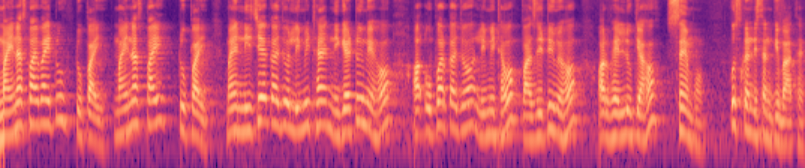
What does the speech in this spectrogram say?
minus pi by two two pi minus pi two pi मैं नीचे का जो लिमिट है निगेटिव में हो, और ऊपर का जो लिमिट है, वो पॉजिटिव में हो, और वैल्यू क्या हो सेम हो। उस कंडीशन की बात है।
